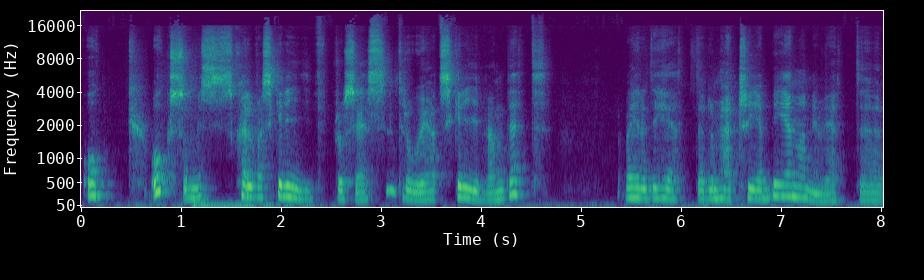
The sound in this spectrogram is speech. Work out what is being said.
och också med själva skrivprocessen tror jag att skrivandet, vad är det det heter, de här tre benen ni vet, eh,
